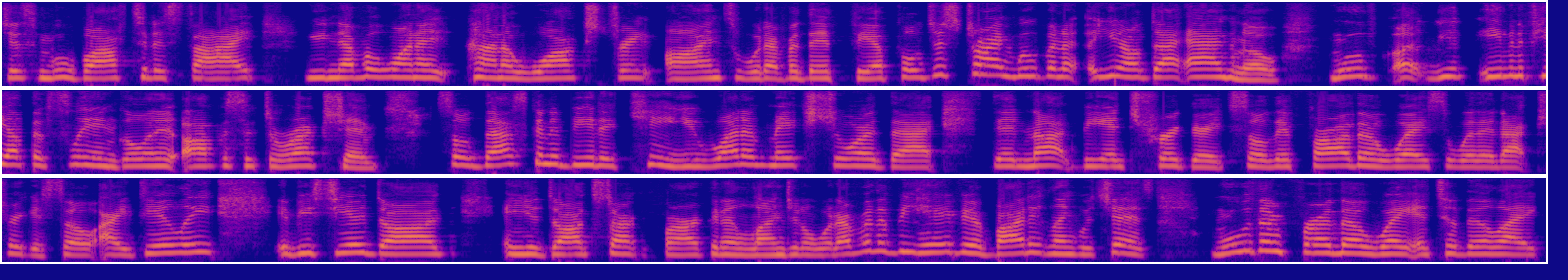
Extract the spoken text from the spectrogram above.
Just move off to the side. You never want to kind of walk straight on to whatever they're fearful. Just try moving, uh, you know, diagonal. Move, uh, you, even if you have to flee and go in the opposite direction. So that's going to be the key. You want to make sure that they're not being triggered. So they're farther away so where they're not triggered. So ideally, if you see a dog and your dog start barking and lunging or whatever the behavior, body language is, move them further away until they're like,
